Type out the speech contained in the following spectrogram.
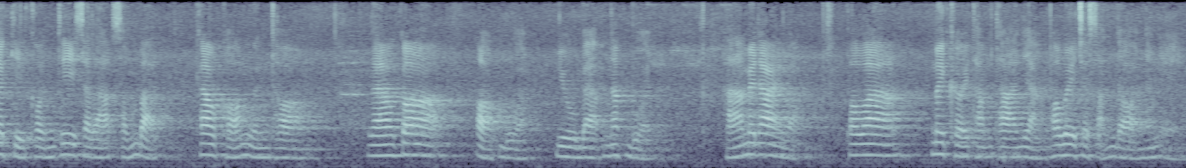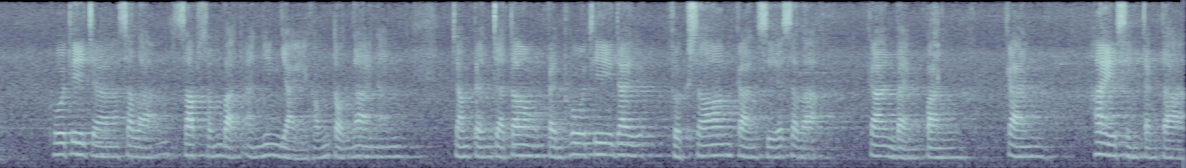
สักกี่คนที่สละสมบัติข้าวของเงินทอง แล้วก็ออกบวชอยู่แบบนักบวช หาไม่ได้หรอก เพราะว่าไม่เคยทำทานอย่างพระเวชสันดรนนั่นเอง ผู้ที่จะสละทรัพย์สมบัติอันยิ่งใหญ่ของตนได้นั้นจำเป็นจะต้องเป็นผู้ที่ได้ฝึกซ้อมการเสียสละ การแบ่งปัน การให้สิ่งต่าง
